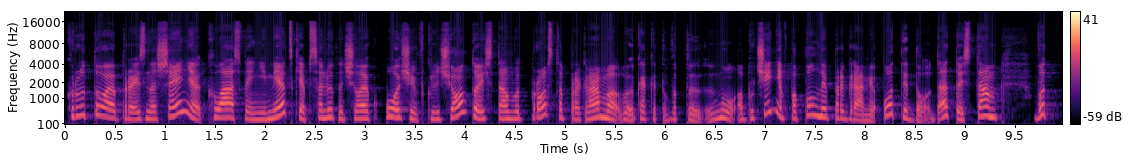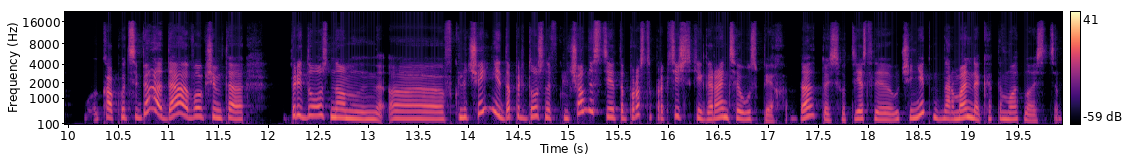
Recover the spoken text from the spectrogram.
крутое произношение, классный немецкий, абсолютно человек очень включен, то есть там вот просто программа, как это вот, э, ну, обучение по полной программе, от и до, да, то есть там вот как у тебя, да, в общем-то, при должном э, включении, да, при должной включенности это просто практически гарантия успеха, да, то есть вот если ученик нормально к этому относится.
